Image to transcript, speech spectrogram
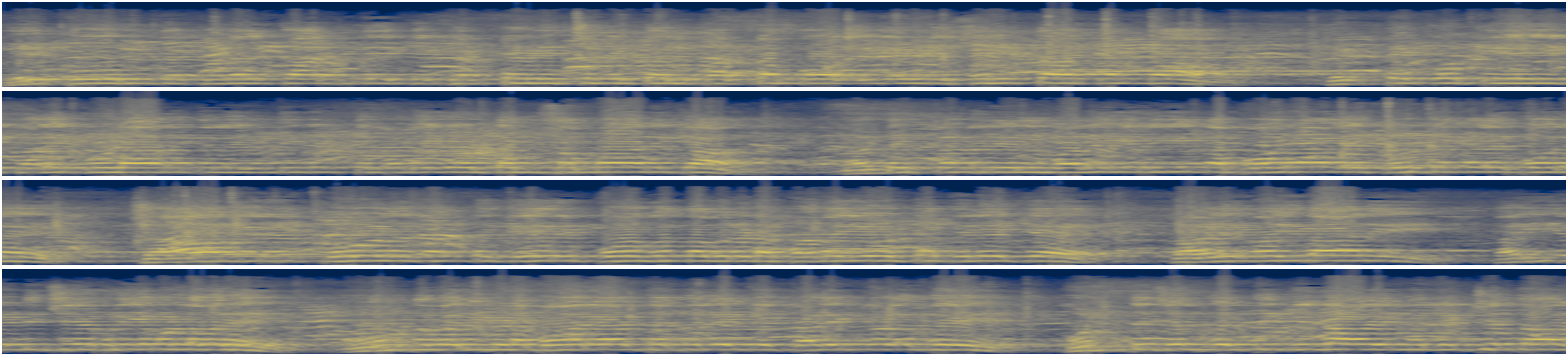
ബേപ്പൂരിന്റെ കടൽക്കാറ്റിലേക്ക് കെട്ടഴിച്ചു വിട്ടൊരു പട്ടം പോലെ ഏഴ് കളിക്കൂടാരത്തിൽ എന്തിനിട്ട് പടയോട്ടം സമ്മാനിക്കാം. നടുക്കടലിൽ വലയെറിയുന്ന പോരാളി കൂട്ടങ്ങളെ പോലെ ചാകരക്കോൾ കണ്ട് കയറി പോകുന്നവരുടെ പടയോട്ടത്തിലേക്ക് കളി മൈതാനി. കൈയടിച്ച് പ്രിയമുള്ളവരെ മൂന്ന് വരിയുടെ പോരാട്ടത്തിലേക്ക് കളിക്കളത്തെ കൊണ്ടുചെന്നെത്തിക്കുക എന്ന ലക്ഷ്യത്താൽ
